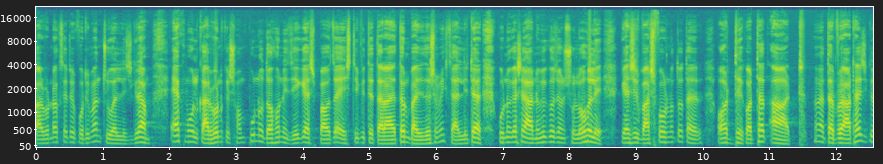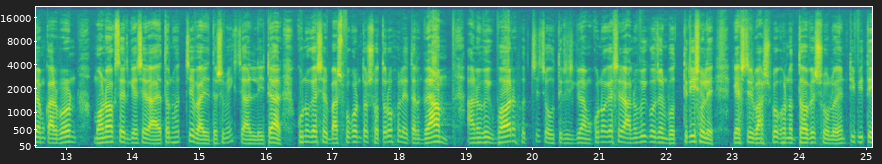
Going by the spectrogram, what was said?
কার্বন ডাইঅক্সাইডের পরিমাণ চুয়াল্লিশ গ্রাম। এক মূল কার্বনকে সম্পূর্ণ দহনে যে গ্যাস পাওয়া যায় এসটিপিতে তার আয়তন বাইশ দশমিক চার লিটার। কোনো গ্যাসের আণবিক ওজন ষোলো হলে গ্যাসের বাষ্পঘনত্ব তার অর্ধেক, অর্থাৎ আট। হ্যাঁ তারপরে আঠাশ গ্রাম কার্বন মনোঅক্সাইড গ্যাসের আয়তন হচ্ছে বাইশ দশমিক চার লিটার। কোনো গ্যাসের বাষ্পঘনত্ব সতেরো হলে, তার গ্রাম আণবিক ভর হচ্ছে চৌত্রিশ গ্রাম। কোনো গ্যাসের আণবিক ওজন বত্রিশ হলে গ্যাসটির বাষ্প ঘনত্ব হবে ষোলো। এনটিপিতে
